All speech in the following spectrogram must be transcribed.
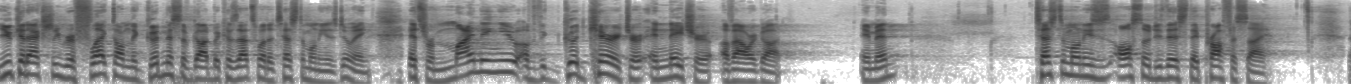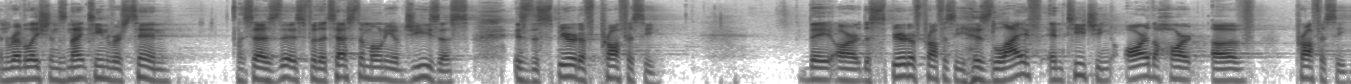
you could actually reflect on the goodness of God because that's what a testimony is doing. It's reminding you of the good character and nature of our God. Amen? Testimonies also do this, they prophesy. In Revelations 19, verse 10, it says this For the testimony of Jesus is the spirit of prophecy. They are the spirit of prophecy. His life and teaching are the heart of prophecy.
